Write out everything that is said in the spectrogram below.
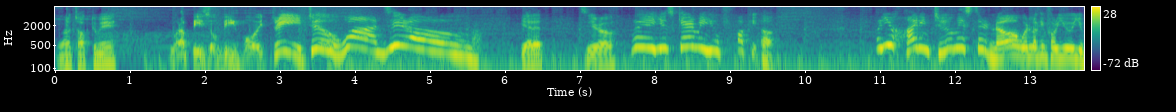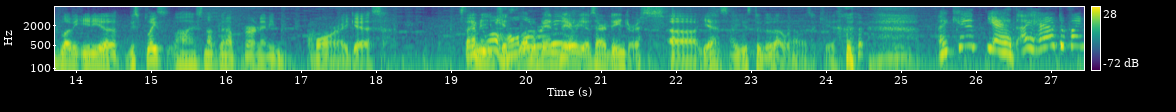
you wanna talk to me? You want a piece of me, boy? Three, two, one, zero. Get it? Zero. Wait, you scare me, you fucking. Oh, Are you hiding too, mister? no, we're looking for you, you bloody idiot. This place well, it's not gonna burn anymore, I guess. It's time I mean, kids love already? abandoned areas are dangerous. Uh, yes, I used to do that when I was a kid. I can't yet. I have to find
